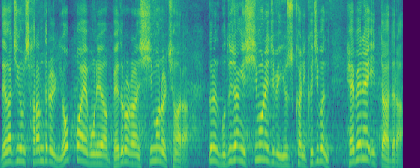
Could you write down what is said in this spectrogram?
내가 지금 사람들을 요바에 보내어 베드로라는 시몬을 청하라. 그는 무드장이 시몬의 집에 유숙하니 그 집은 해변에 있다 하더라.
